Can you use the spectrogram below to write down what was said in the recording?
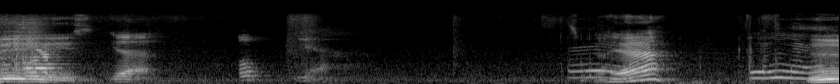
Please. Yeah. Oh, yeah. Yeah. Hmm.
